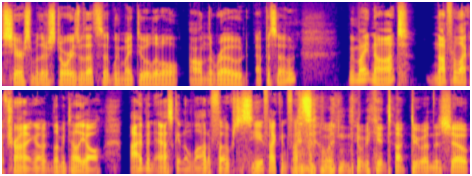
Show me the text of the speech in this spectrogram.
share some of their stories with us. We might do a little on the road episode. We might not. Not for lack of trying. Uh, let me tell y'all, I've been asking a lot of folks to see if I can find someone that we can talk to on the show.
